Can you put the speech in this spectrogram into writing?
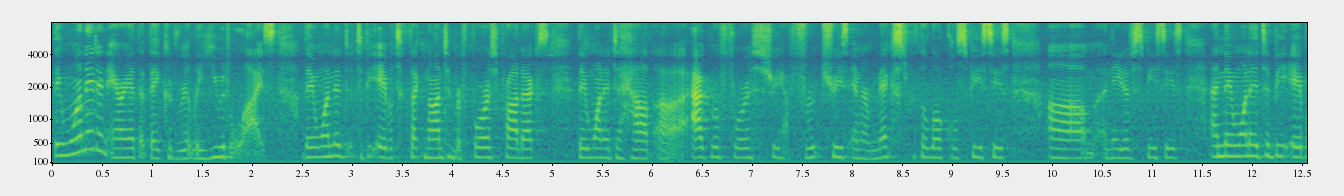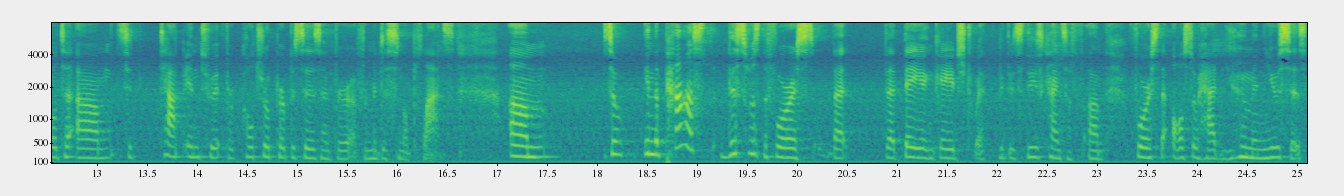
They wanted an area that they could really utilize. They wanted to be able to collect non-timber forest products. They wanted to have uh, agroforestry, have fruit trees intermixed with the local species, um, native species, and they wanted to be able to, um, to tap into it for cultural purposes and for, for medicinal plants. Um, so in the past, this was the forest that that they engaged with, because these kinds of um, forests that also had human uses.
